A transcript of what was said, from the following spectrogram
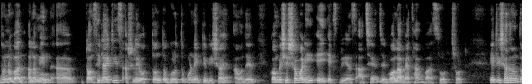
ধন্যবাদ, আলামিন। টনসিলাইটিস আসলে অত্যন্ত গুরুত্বপূর্ণ একটি বিষয়। আমাদের কম বেশি সবারই এই এক্সপিরিয়েন্স আছে যে গলা ব্যথা বা সোর থ্রোট এটি সাধারণত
